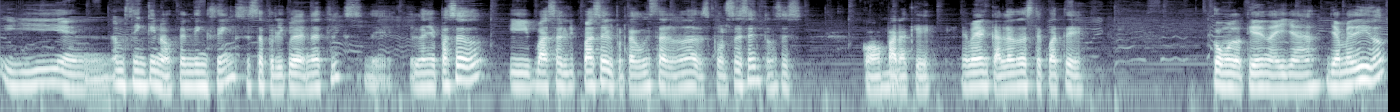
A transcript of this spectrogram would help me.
y en I'm Thinking of Ending Things, esta película de Netflix del año pasado. Y va a, salir, va a ser el protagonista de la nueva de Scorsese, entonces, como para que le vayan calando a este cuate como lo tienen ahí ya, ya medido.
